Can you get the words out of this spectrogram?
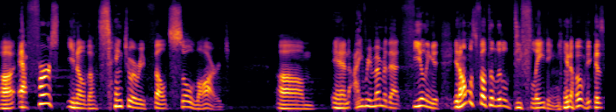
Uh, at first, you know, the sanctuary felt so large. Um, and I remember that feeling. It, it almost felt a little deflating, you know, because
